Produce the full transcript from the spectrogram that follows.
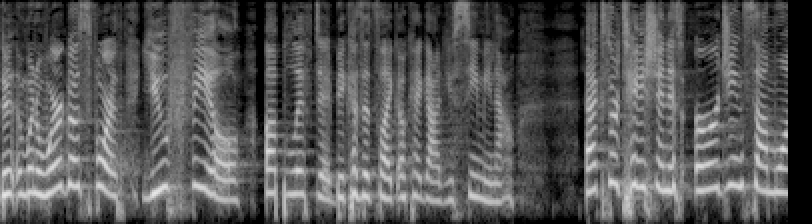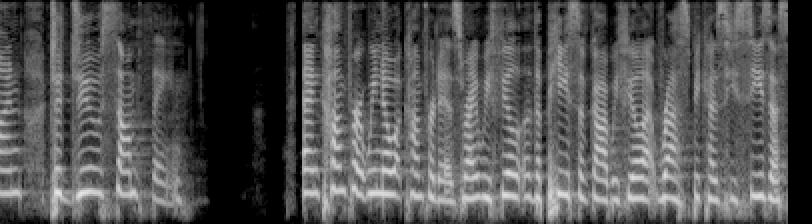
When a word goes forth, you feel uplifted because it's like, okay, God, you see me now. Exhortation is urging someone to do something. And comfort, we know what comfort is, right? We feel the peace of God. We feel at rest because He sees us.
